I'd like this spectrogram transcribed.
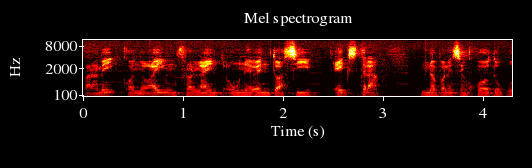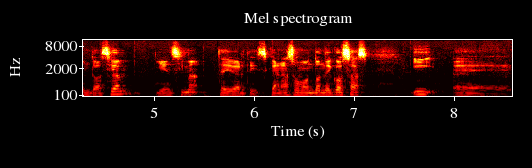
para mí cuando hay un frontline o un evento así extra, no pones en juego tu puntuación y encima te divertís. Ganás un montón de cosas y eh,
